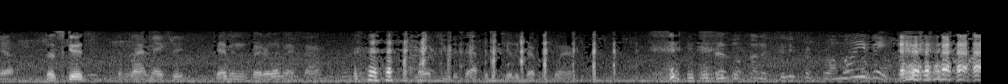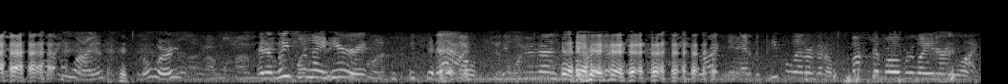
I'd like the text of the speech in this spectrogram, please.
Yeah. That's good. The plant makes it. Kevin, better luck next time. I you that's after the chili pepper plant. Depends what kind of chili pepper I'm Believe me. I'm lying. Don't worry. I'm, I'm, And at least when they hear it, now, it's you guys directed at the people that are going to fuck them over later in life.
